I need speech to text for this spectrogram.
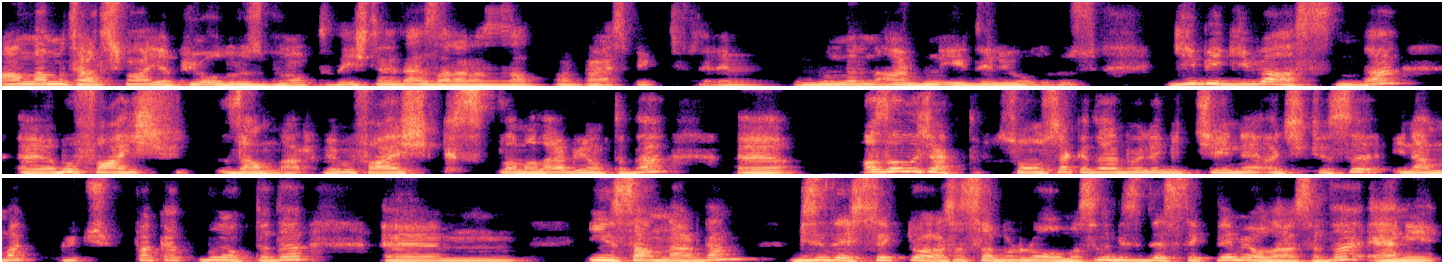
anlamlı tartışmalar yapıyor oluruz bu noktada. İşte neden zarar azaltma perspektifleri, bunların ardını irdeliyor oluruz gibi gibi aslında e, bu fahiş zamlar ve bu fahiş kısıtlamalar bir noktada e, azalacaktır. Sonsuza kadar böyle gideceğine açıkçası inanmak güç. Fakat bu noktada e, insanlardan bizi destekliyorlarsa sabırlı olmasını, bizi desteklemiyorlarsa da yani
